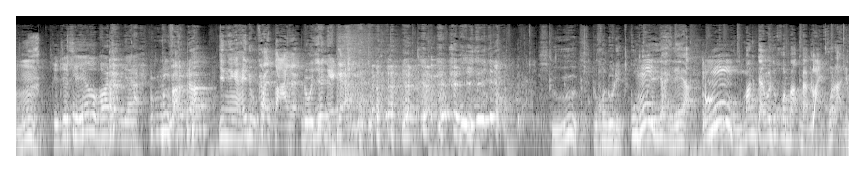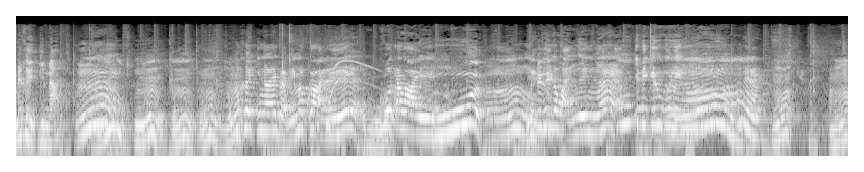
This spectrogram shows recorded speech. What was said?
อืมกินชิวๆเพราะว่าทำเยอะละมึงฟังนะกินยังไงให้ดูใกล้ตายอะดูเยี่ยเน็กอะ ดูทุกคนดูดิกุ้งตัวใหญ่ๆเลยอะผมมั่นใจว่าทุกคนแบบแบบหลายคนอาจจะไม่เคยกินนะอืมอืมอืมอืมอืมไม่เคยกินอะไรแบบนี้มาก่อนเลยโคตรอร่อยโอ้อืมเหมือนขึ้นสวรรค์เลยเนื้อกินดิกินดิอืมอืมอืม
